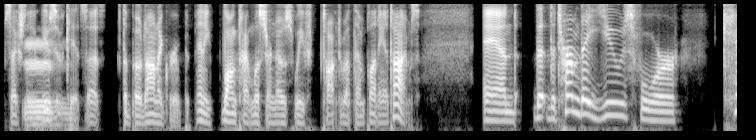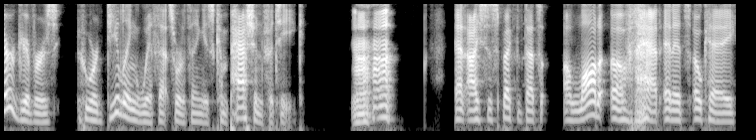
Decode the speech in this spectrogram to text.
sexually Mm. abusive kids. That's the Bodhana group. Any longtime listener knows we've talked about them plenty of times. And the the term they use for caregivers who are dealing with that sort of thing is compassion fatigue. Uh huh. And I suspect that that's a lot of that. And it's okay.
